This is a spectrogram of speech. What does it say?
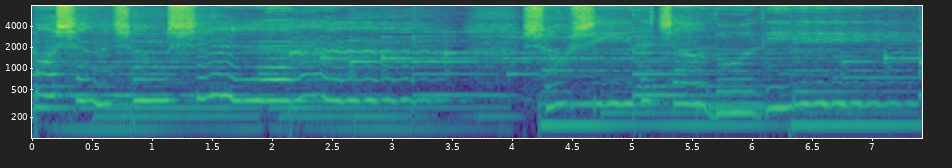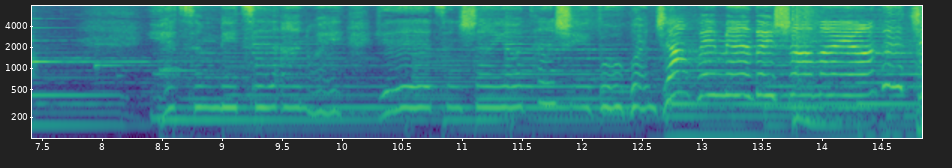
陌生的城市啊。熟悉的角落里，也曾彼此安慰，也曾想要叹息，不管将会面对什么样的结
